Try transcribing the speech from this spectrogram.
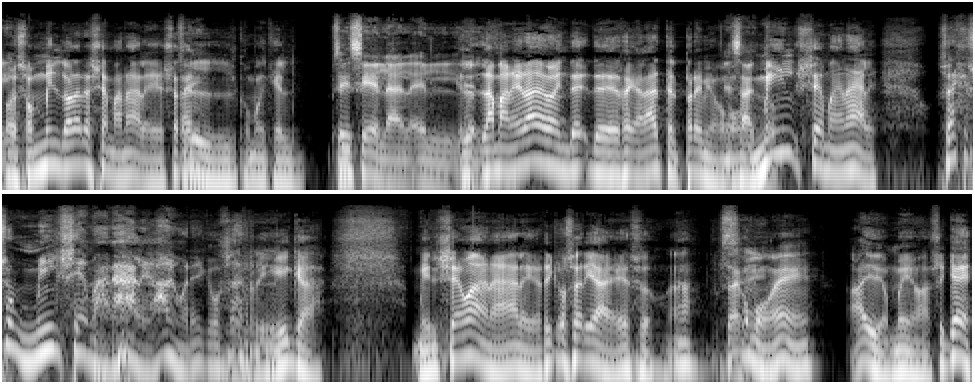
Pues son mil dólares semanales. Ese era Sí. el, como que el, Sí, sí, el, el- el- la manera de, vender- de regalarte el premio, como Exacto. mil semanales. ¿Sabes qué son mil semanales? Ay, María, qué cosa rica. Mil semanales, qué rico sería eso. ¿ah? ¿Tú ¿Sabes Sí. cómo es? Ay, Dios mío. Así que.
